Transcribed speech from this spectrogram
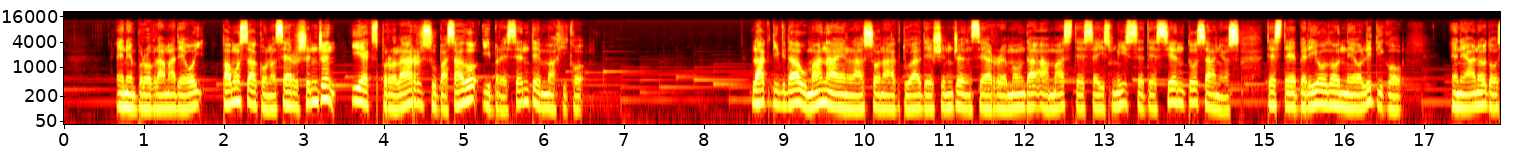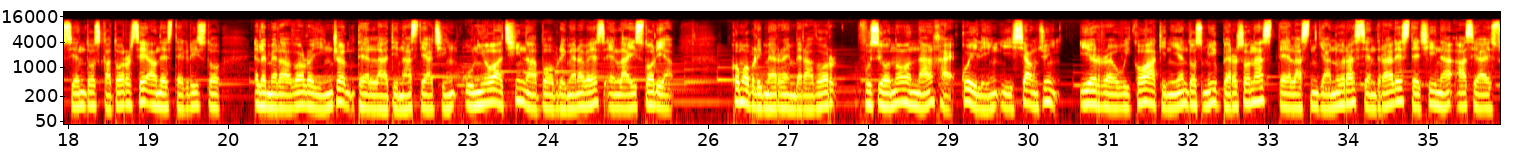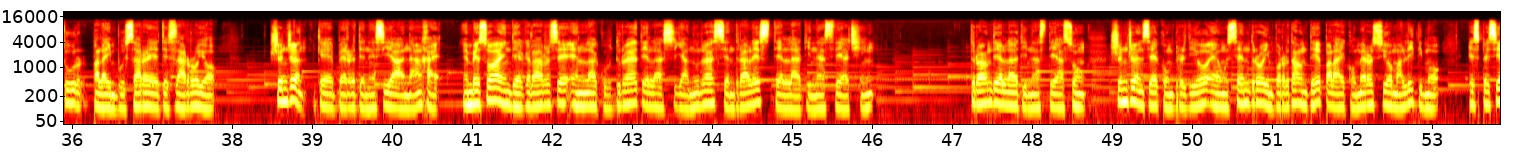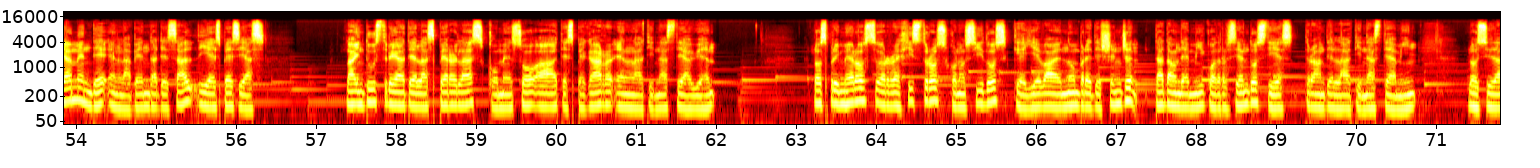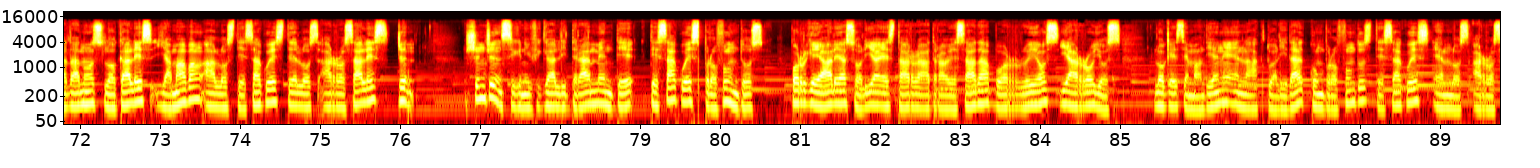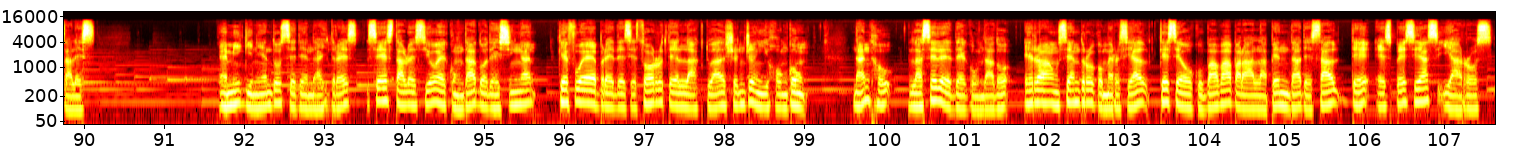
En el programa de hoy vamos a conocer Shenzhen y explorar su pasado y presente mágico. La actividad humana en la zona actual de Shenzhen se remonta a más de 6.700 años, desde el periodo neolítico. En el año 214 a.C., el emperador Yingzheng de la dinastía Qing unió a China por primera vez en la historia. Como primer emperador, fusionó Nanhai, Guilin y Xiangjun y reubicó a 500.000 personas de las llanuras centrales de China hacia el sur para impulsar el desarrollo. Shenzhen, que pertenecía a Nanhai, empezó a integrarse en la cultura de las llanuras centrales de la dinastía Qing. Durante la dinastía Song, Shenzhen se convirtió en un centro importante para el comercio marítimo, especialmente en la venta de sal y especias. La industria de las perlas comenzó a despegar en la dinastía Yuan. Los primeros registros conocidos que llevan el nombre de Shenzhen datan de 1410 durante la dinastía Ming. Los ciudadanos locales llamaban a los desagües de los arrozales Zhen. Shenzhen significa literalmente desagües profundos, porque área solía estar atravesada por ríos y arroyos, lo que se mantiene en la actualidad con profundos desagües en los arrozales. En 1573 se estableció el condado de Xin'an, que fue el predecesor del actual Shenzhen y Hong Kong. Nantou, la sede del condado, era un centro comercial que se ocupaba para la venta de sal, de especias y arroz.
